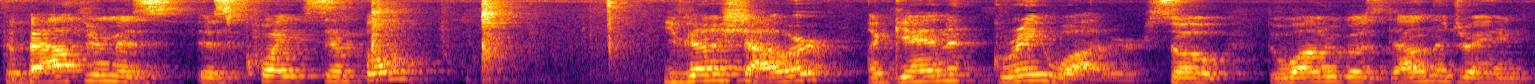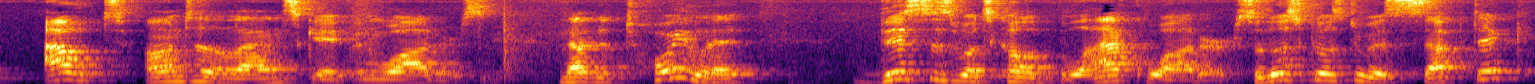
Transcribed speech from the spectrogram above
The bathroom is, is quite simple. You've got a shower, again, gray water. So the water goes down the drain out onto the landscape and waters. Now the toilet, this is what's called black water. So this goes to a septic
